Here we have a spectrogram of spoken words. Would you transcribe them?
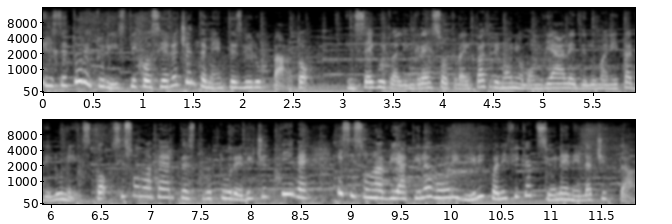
Il settore turistico si è recentemente sviluppato. In seguito all'ingresso tra il patrimonio mondiale dell'umanità dell'UNESCO si sono aperte strutture ricettive e si sono avviati lavori di riqualificazione nella città.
